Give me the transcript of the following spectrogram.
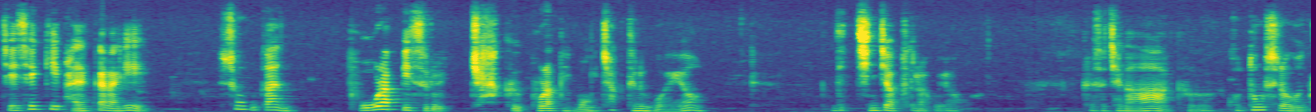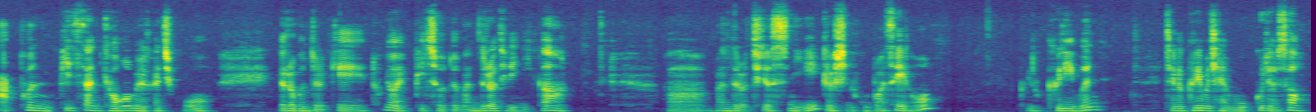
제 새끼 발가락이 순간 보랏빛으로 쫙 그 보랏빛 멍이 쫙 드는 거예요. 근데 진짜 아프더라고요. 그래서 제가 그 고통스러운 아픈 비싼 경험을 가지고 여러분들께 통역 에피소드 만들어 드리니까 아, 만들어 드렸으니 열심히 공부하세요. 그리고 그림은 제가 그림을 잘 못 그려서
